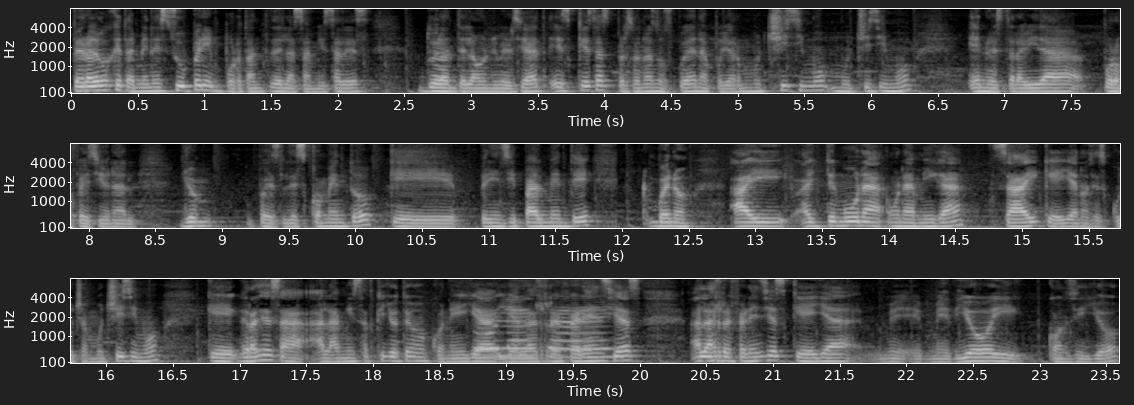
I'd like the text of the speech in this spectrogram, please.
Pero algo que también es súper importante de las amistades durante la universidad es que estas personas nos pueden apoyar muchísimo, muchísimo en nuestra vida profesional. Yo pues les comento que principalmente bueno, ahí, ahí tengo una, una, amiga, Sai, que ella nos escucha muchísimo, que gracias a, la amistad que yo tengo con ella y a las referencias, a las referencias que ella me, dio y consiguió,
